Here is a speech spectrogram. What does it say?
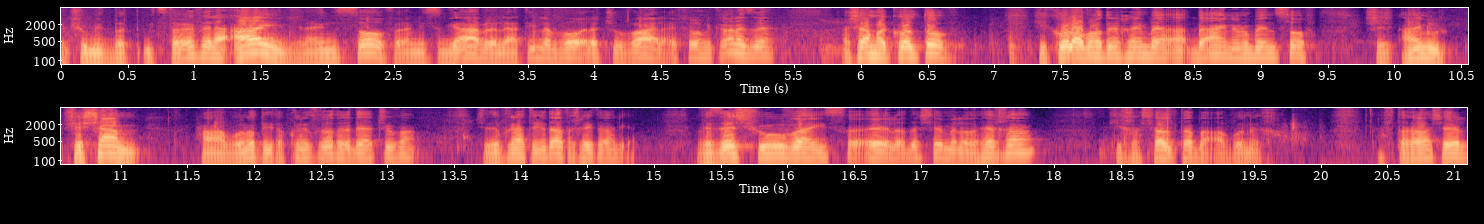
וכשהוא מתבט... מצטרף אל העין, אל האינסוף, אל הנשגב, אל העתיד לבוא, אל התשובה, אל איך שלא נקרא לזה, אז שם הכל טוב. כי כל העוונות נכללים בעין, איננו באינסוף. היינו, ששם העוונות נתהפכים לזכויות על ידי התשובה. שזה מבחינת ירידה, תכלית העלייה. וזה שובה ישראל עד השם אלוהיך, כי חשלת בעוונך. הפטרה של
